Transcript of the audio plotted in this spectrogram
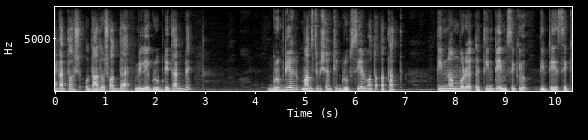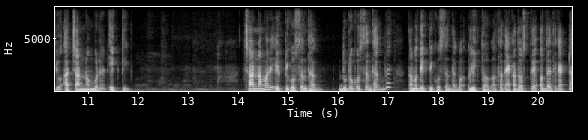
একাদশ ও দ্বাদশ অধ্যায় মিলিয়ে গ্রুপ ডি থাকবে। গ্রুপ ডি এর মার্কস ডিভিশন ঠিক গ্রুপ সি এর মতো, অর্থাৎ তিন নম্বরে তিনটে এমসিকিউ তিনটে এসিকিউ আর চার নম্বরের একটি। চার নম্বরে একটি কোশ্চেন থাকবে দুটো কোশ্চেন থাকবে, তার মধ্যে একটি কোশ্চেন থাকবে, লিখতে হবে। অর্থাৎ একাদশতে অধ্যায় থেকে একটা,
